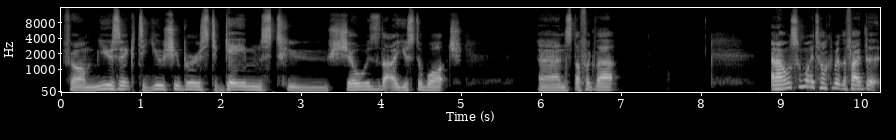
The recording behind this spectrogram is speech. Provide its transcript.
From music to YouTubers to games to shows that I used to watch and stuff like that. And I also want to talk about the fact that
